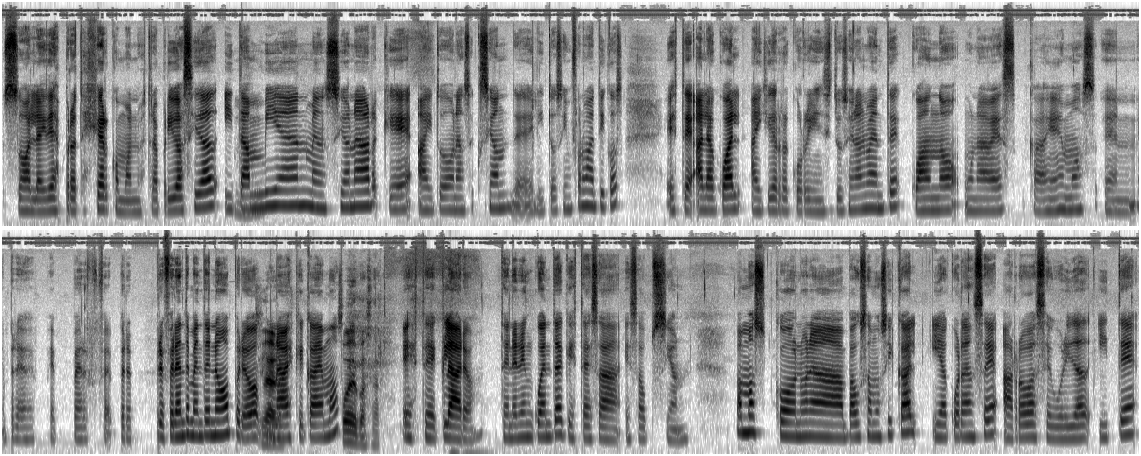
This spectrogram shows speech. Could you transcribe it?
son la idea es proteger como nuestra privacidad y también mencionar que hay toda una sección de delitos informáticos este, a la cual hay que recurrir institucionalmente cuando una vez caemos en preferentemente no, pero una vez que caemos puede pasar. Este, claro, tener en cuenta que está esa, esa opción. Vamos con una pausa musical y acuérdense arroba seguridad IT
